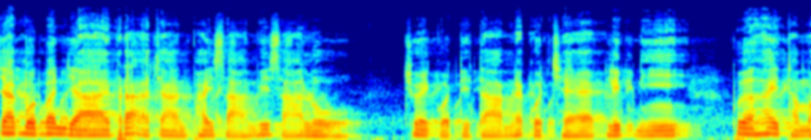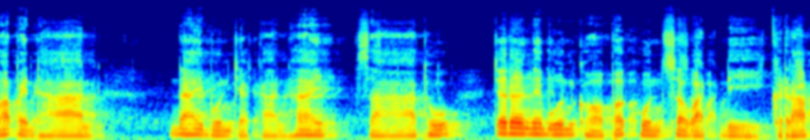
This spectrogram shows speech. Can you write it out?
จากบทบรรยายพระอาจารย์ไพศาลวิสาโล ช่วยกดติดตามและกดแชร์คลิปนี้ เพื่อให้ธรรมะเป็นทาน ได้บุญจากการให้สาธุ เจริญในบุญขอบพระคุณสวัสดีครับ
